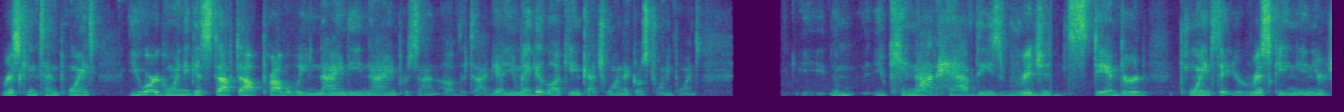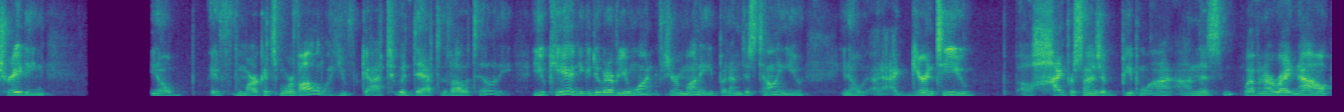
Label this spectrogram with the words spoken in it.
risking 10 points, you are going to get stopped out probably 99% of the time. Yeah, you may get lucky and catch one that goes 20 points. You cannot have these rigid standard points that you're risking in your trading, you know, if the market's more volatile. You've got to adapt to the volatility. You can, you can do whatever you want. It's your money, but I'm just telling you, you know, I, I guarantee you a high percentage of people on, on this webinar right now,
